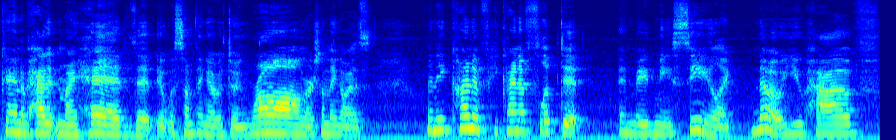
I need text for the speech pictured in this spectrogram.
kind of had it in my head that it was something I was doing wrong or something I was and he kind of he kind of flipped it and made me see like no you have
